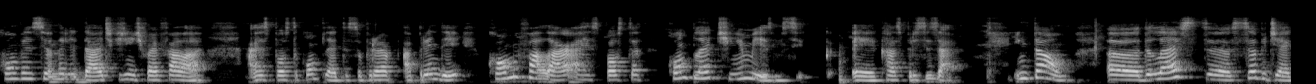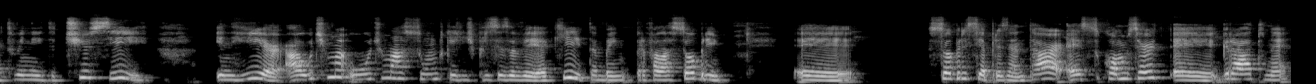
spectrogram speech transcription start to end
convencionalidade que a gente vai falar a resposta completa, só para aprender como falar a resposta completinha mesmo, se, é, caso precisar. Então, uh, the last uh, subject we need to see in here, a última, o último assunto que a gente precisa ver aqui também para falar sobre é, sobre se apresentar é como ser é, grato, né?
